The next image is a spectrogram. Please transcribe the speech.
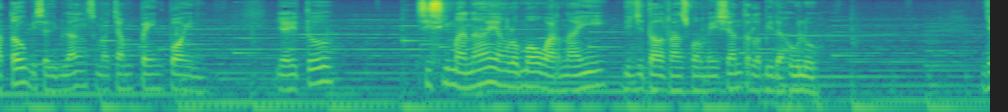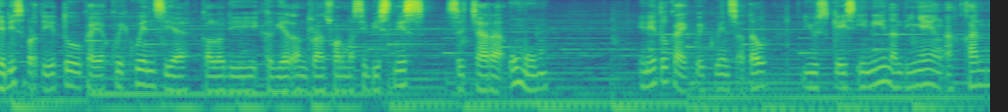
atau bisa dibilang semacam pain point, yaitu sisi mana yang lo mau warnai digital transformation terlebih dahulu. Jadi seperti itu kayak quick wins ya kalau di kegiatan transformasi bisnis secara umum ini tuh kayak quick wins atau use case ini nantinya yang akan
